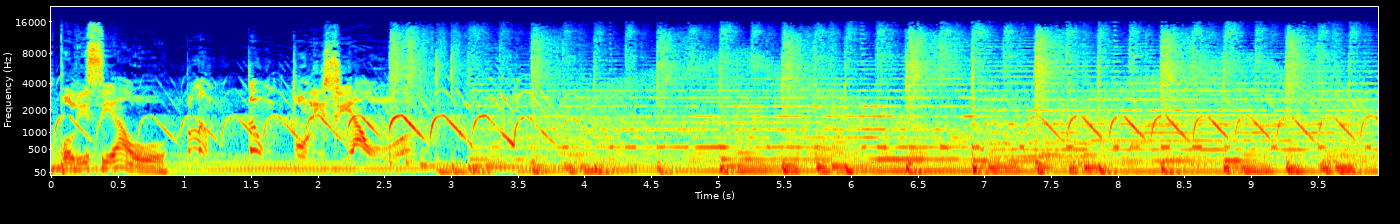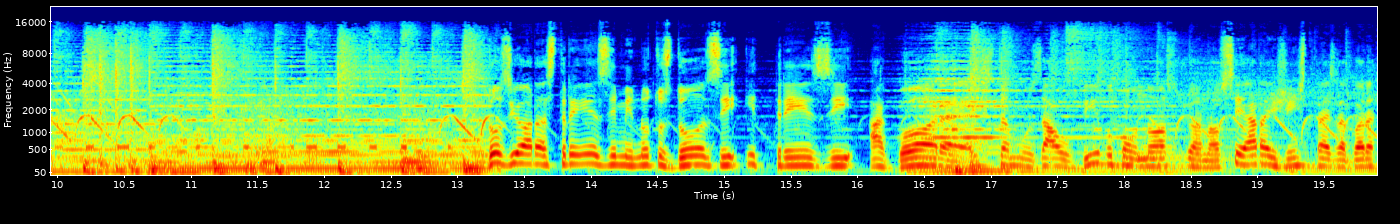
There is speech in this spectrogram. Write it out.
policial. Plantão policial. Doze horas 13 minutos 12 e 13 agora. Estamos ao vivo com o nosso Jornal Ceará e a gente traz agora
